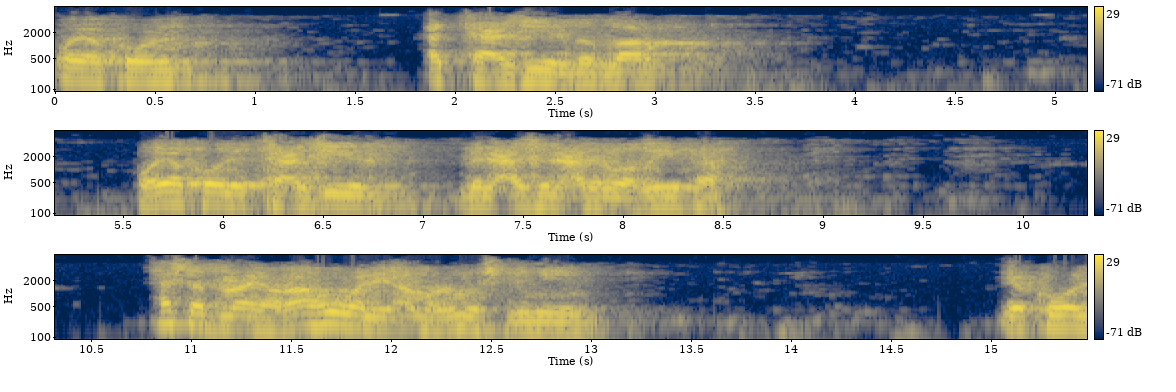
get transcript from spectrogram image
ويكون التعزير بالضرب ويكون التعزير بالعزل عن الوظيفة حسب ما يراه ولي أمر المسلمين. يكون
